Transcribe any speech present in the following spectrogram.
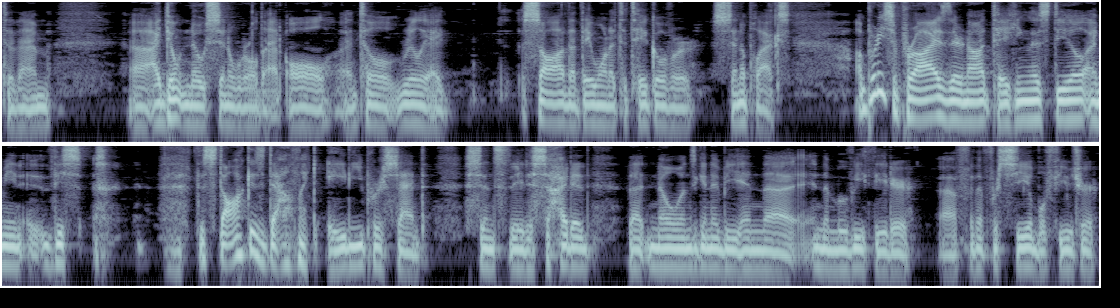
to them uh, I don't know Cineworld at all until really I saw that they wanted to take over Cineplex. I'm pretty surprised they're not taking this deal. I mean, this the stock is down like 80% since they decided that no one's going to be in the in the movie theater uh, for the foreseeable future.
